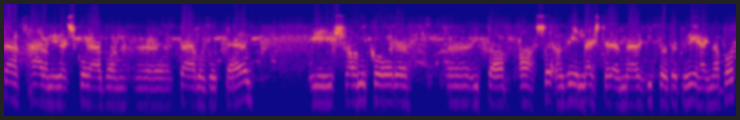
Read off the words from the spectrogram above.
103 éves korában távozott el, és amikor uh, itt a, a, az én mesteremmel itt töltöttünk néhány napot,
